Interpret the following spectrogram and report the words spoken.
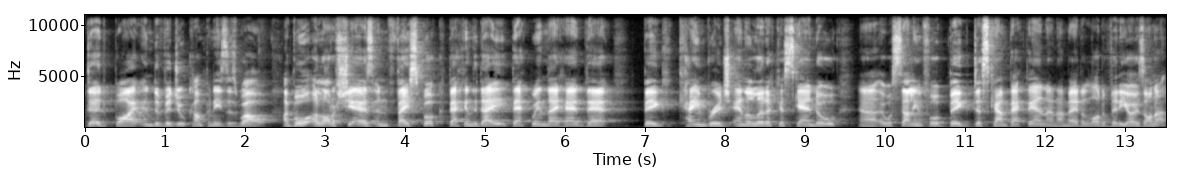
did buy individual companies as well. I bought a lot of shares in Facebook back in the day, back when they had that big Cambridge Analytica scandal. Uh, it was selling for a big discount back then, and I made a lot of videos on it.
